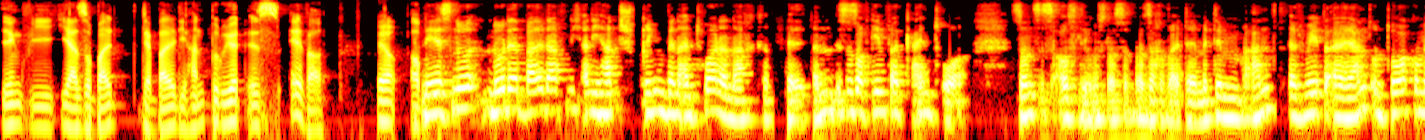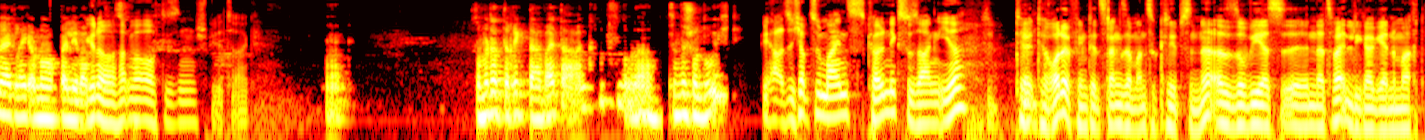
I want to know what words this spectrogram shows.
irgendwie, ja, sobald der Ball die Hand berührt, ist Elva. Ja. Ob nee, ist nur, nur der Ball darf nicht an die Hand springen, wenn ein Tor danach fällt. Dann ist es auf jeden Fall kein Tor. Sonst ist Sache weiter. Mit dem Hand, Elfmeter, äh, Hand und Tor kommen wir ja gleich auch noch bei Leverkusen. Genau, hatten wir auch diesen Spieltag. Ja. Sollen wir da direkt da weiter anknüpfen oder sind wir schon durch? Ja, also ich habe zu Mainz Köln nichts zu sagen. Ihr? Terodde fängt jetzt langsam an zu knipsen, ne? Also so wie er es äh, in der zweiten Liga gerne macht.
